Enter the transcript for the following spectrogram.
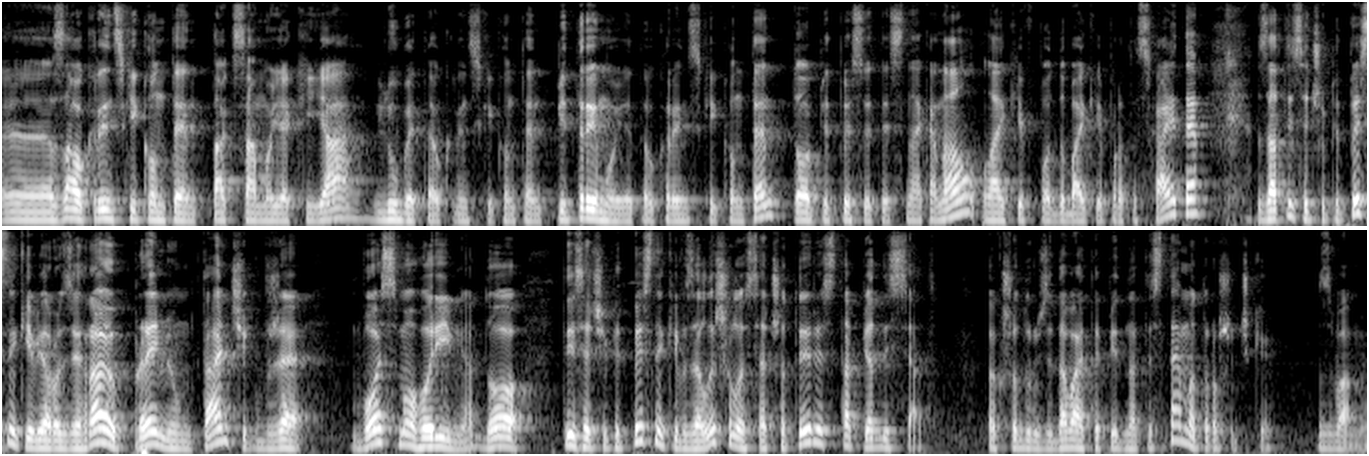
е, за український контент, так само як і я, любите український контент, підтримуєте український контент, то підписуйтесь на канал, лайки, вподобайки протискайте. За тисячу підписників я розіграю преміум танчик вже 8 рівня. До тисячі підписників залишилося 450. Так що, друзі, давайте піднатиснемо трошечки з вами.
